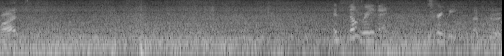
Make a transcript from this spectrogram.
What? It's still breathing. It's creepy. That's good.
